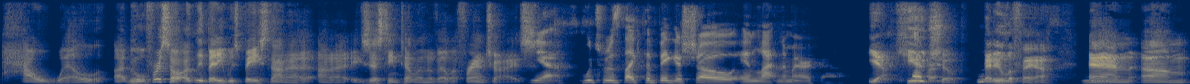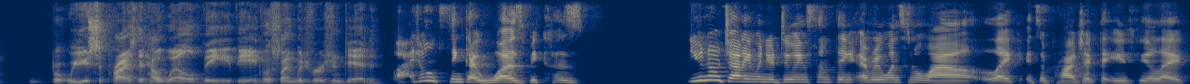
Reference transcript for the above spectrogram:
how well? I mean, well, first of all, Ugly Betty was based on a on an existing telenovela franchise. Yeah, which was like the biggest show in Latin America. Yeah, huge Ever. show, Betty La Mhm. And um, but were you surprised at how well the the English language version did? I don't think I was because you know, Johnny, when you're doing something every once in a while, like it's a project that you feel like,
